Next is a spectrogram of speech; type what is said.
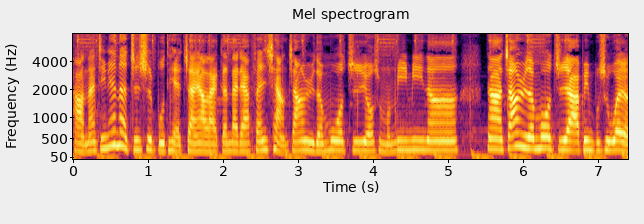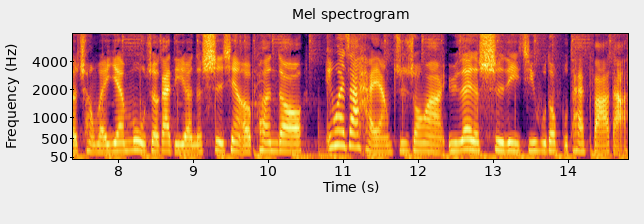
好，那今天的知识补铁站要来跟大家分享章鱼的墨汁有什么秘密呢？那章鱼的墨汁啊，并不是为了成为烟幕遮盖敌人的视线而喷的哦，因为在海洋之中啊，鱼类的视力几乎都不太发达，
